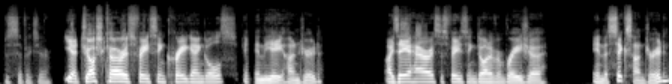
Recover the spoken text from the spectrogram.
specifics here. Yeah, Josh Kerr is facing Craig Engels in the 800. Isaiah Harris is facing Donovan Brazier in the 600.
